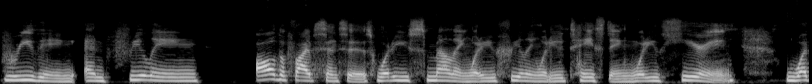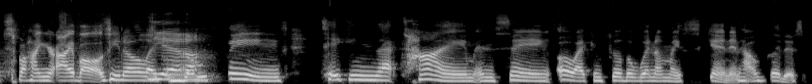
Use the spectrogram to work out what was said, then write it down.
breathing and feeling all the five senses. What are you smelling? What are you feeling? What are you tasting? What are you hearing? What's behind your eyeballs, you know, like yeah. those things, taking that time and saying, oh, I can feel the wind on my skin and how good does it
